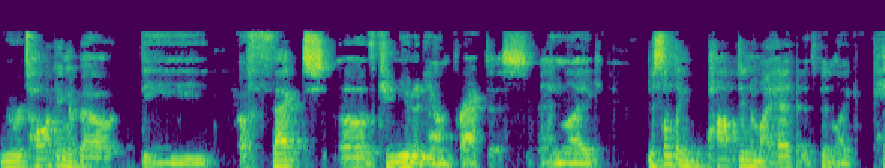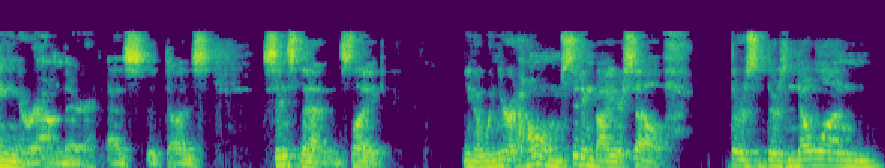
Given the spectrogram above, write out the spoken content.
we were talking about the effect of community on practice. And like just something popped into my head that's been like pinging around there as it does. Since then, it's like, you know, when you're at home sitting by yourself, there's there's no one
